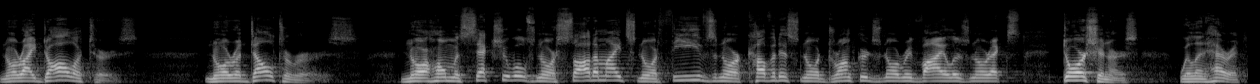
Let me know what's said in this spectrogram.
nor idolaters, nor adulterers nor homosexuals, nor sodomites, nor thieves, nor covetous, nor drunkards, nor revilers, nor extortioners will inherit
